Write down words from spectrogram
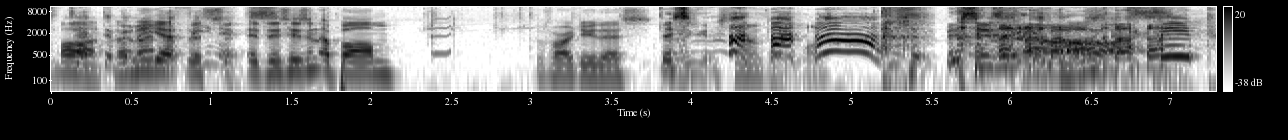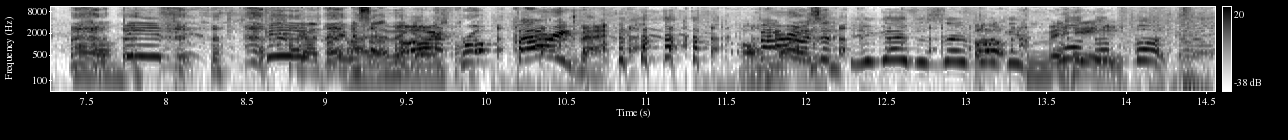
Hold on, let me get this. Phoenix. Is, this isn't a bomb. Before I do this. I think it sounds like one. This is a Ross. Hold on. Yeah, buddy, what's Alright, there we up? Oh, go. he's brought Barry back! Oh, my. You guys are so Fuck fucking. me. What the fuck?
